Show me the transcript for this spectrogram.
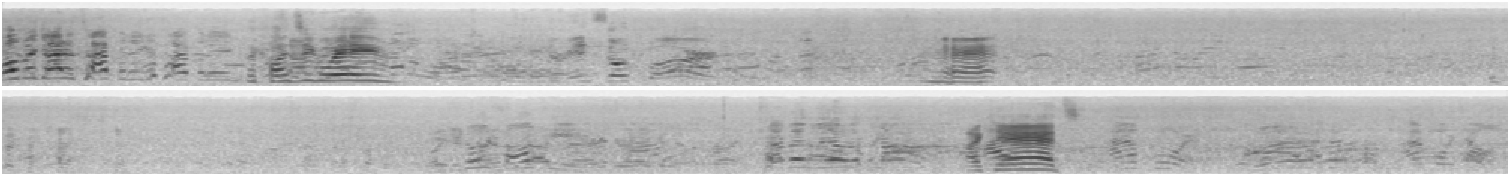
Oh my god, it's happening! It's happening! The cleansing wave. They're in so far. Meh. So salty. Kevin, Leo, let's go! I can't. I have four. I have four talents.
